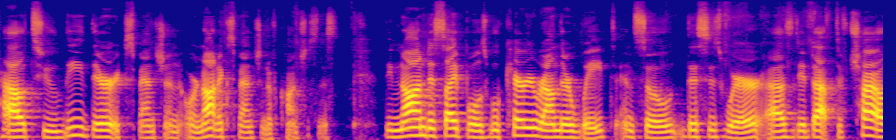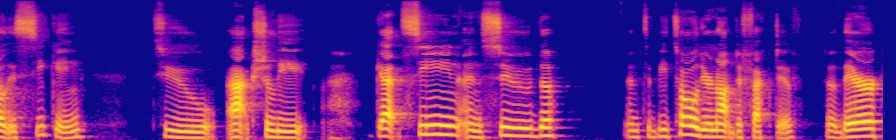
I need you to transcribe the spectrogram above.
how to lead their expansion or not expansion of consciousness. The non disciples will carry around their weight. And so, this is where, as the adaptive child is seeking to actually get seen and soothed and to be told you're not defective. So they're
